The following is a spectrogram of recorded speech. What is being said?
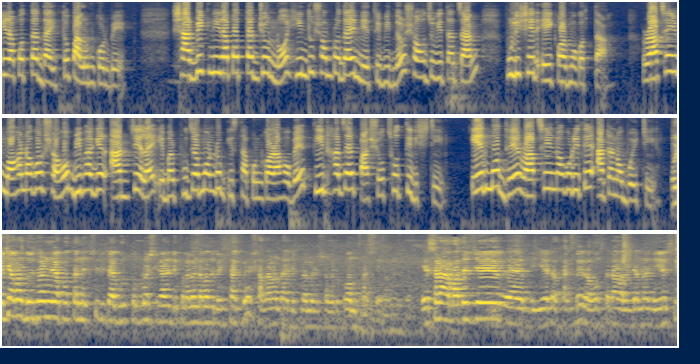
নিরাপত্তার দায়িত্ব পালন করবে। সার্বিক নিরাপত্তার জন্য হিন্দু সম্প্রদায়ের নেতৃবৃন্দ সহযোগিতা চান পুলিশের এই কর্মকর্তা। রাজশাহী মহানগর সহ বিভাগের আট জেলায় এবার পূজা মণ্ডপ স্থাপন করা হবে তিন হাজার পাঁচশো ছত্রিশটি। এর মধ্যে রাজশাহী নগরীতে আটানব্বইটি। ওই যে আমরা দুই ধরনের নিরাপত্তা নিচ্ছি যেটা গুরুত্বপূর্ণ, সেখানে ডিপ্লয়মেন্ট আমাদের বেশি থাকবে সাধারণত ডিপ্লয়মেন্টের সঙ্গে কম থাকবে। এছাড়া আমাদের যে ইয়েটা থাকবে, ব্যবস্থাটা অলরেডি আমরা নিয়েছি,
